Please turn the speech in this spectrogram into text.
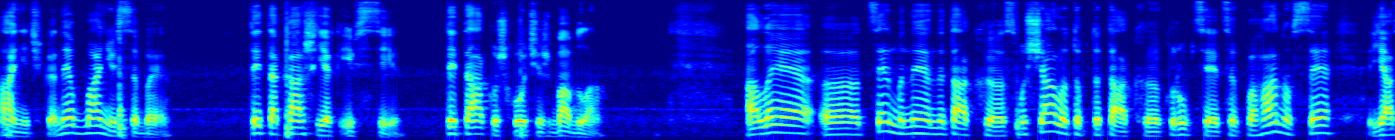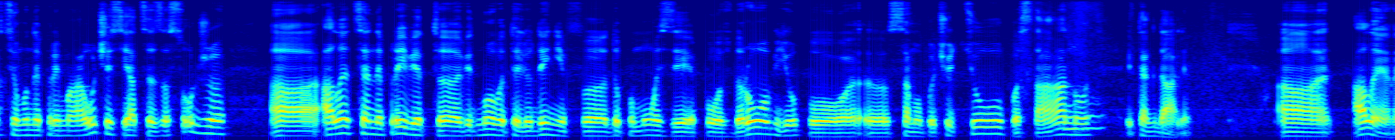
Анічка, не обманюй себе. Ти така ж, як і всі ти також хочеш бабла. Але е, це мене не так е, смущало. Тобто, так, е, корупція це погано, все. Я в цьому не приймаю участь, я це засуджую. Але це не привід е, відмовити людині в допомозі по здоров'ю, по е, самопочуттю, по стану і так далі. Але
